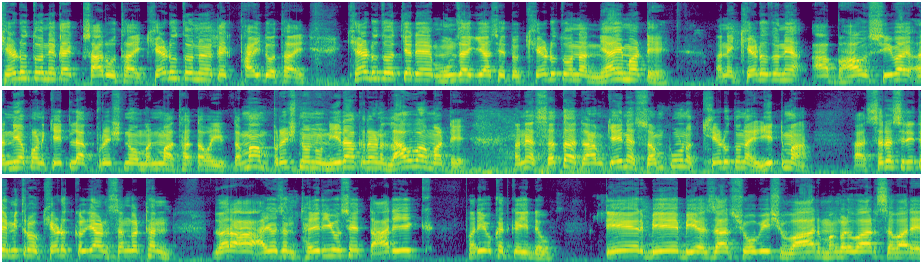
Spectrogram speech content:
ખેડૂતોને કંઈક સારું થાય, ખેડૂતોને કંઈક ફાયદો થાય. ખેડૂતો અત્યારે મૂંઝાઈ ગયા છે તો ખેડૂતોના ન્યાય માટે અને ખેડૂતોને આ ભાવ સિવાય અન્ય પણ કેટલાક પ્રશ્નો મનમાં થતા હોય. તમામ પ્રશ્નોનું નિરાકરણ લાવવા માટે અને સતત આમ કહીને સંપૂર્ણ ખેડૂતોના હિતમાં આ સરસ રીતે મિત્રો ખેડૂત કલ્યાણ સંગઠન દ્વારા આ આયોજન થઈ રહ્યું છે. તારીખ ફરી વખત કહી દઉં. તેર બે બે હજાર ચોવીસ વાર મંગળવાર સવારે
